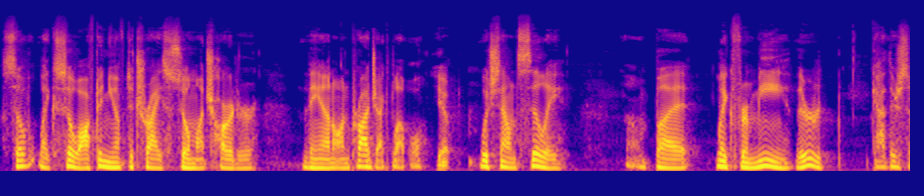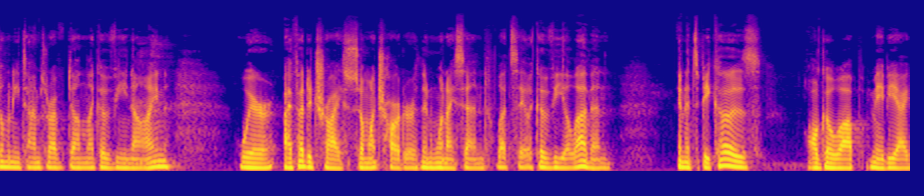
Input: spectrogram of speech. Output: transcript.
so like so often you have to try so much harder than on project level, Yep. which sounds silly. Um, but like for me, there, God, there's so many times where I've done like a V9 where I've had to try so much harder than when I send, let's say, like a V11. And it's because I'll go up, maybe I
